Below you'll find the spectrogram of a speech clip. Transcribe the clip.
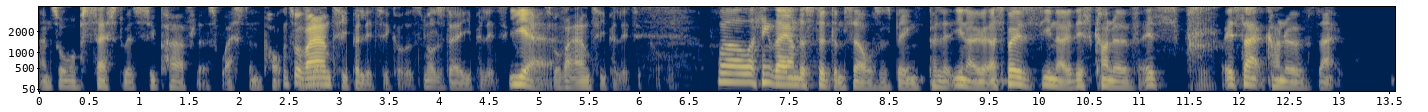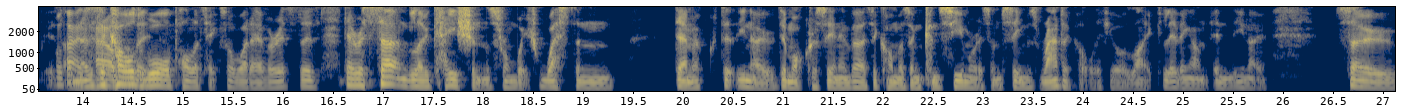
and sort of obsessed with superfluous Western pop. And sort of anti-political. It's not just apolitical. Yeah. Sort of anti-political. Well, I think they understood themselves as being, you know, I suppose, you know, this kind of, it's, it's that kind of, that well, that know, it's the Cold they... War politics or whatever. It's the, there are certain locations from which Western demo, you know, democracy in inverted commas and consumerism seems radical if you're like living on in, you know, so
